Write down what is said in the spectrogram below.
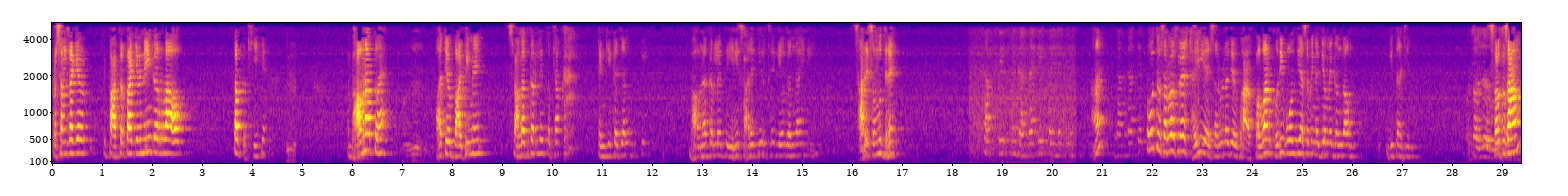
प्रशंसा के पात्रता के लिए नहीं कर रहा हो, तब तो ठीक है। भावना तो है। आते हो बाल्टी में स्वागत कर ले तो क्या कर? टंकी का जल, भावना कर ले तो यही सारे तीर्थ है, केवल गंगा ही नहीं। सारे समुद्र है। हाँ? गंगा के वो तो सर्वश्रेष्ठ है ही है सर्व नदी भगवान खुद ही बोल दिया सभी नदियों में गंगा हूँ गीता जी में। अच्छा सर्वसाम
